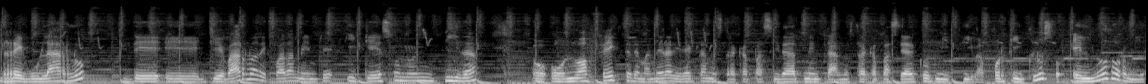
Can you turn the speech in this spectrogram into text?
regularlo, de eh, llevarlo adecuadamente y que eso no impida o, no afecte de manera directa nuestra capacidad mental, nuestra capacidad cognitiva, porque incluso el no dormir,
